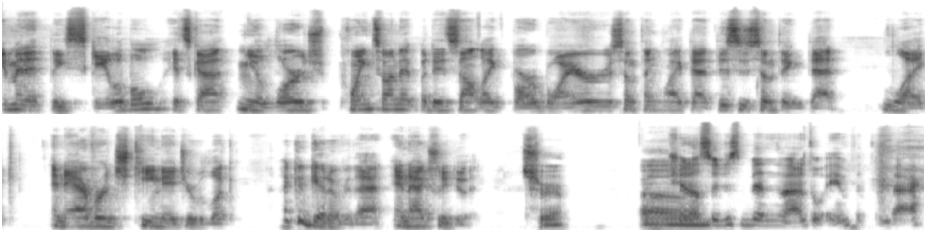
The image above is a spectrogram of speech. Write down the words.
imminently scalable it's got you know large points on it but it's not like barbed wire or something like that this is something that like an average teenager would look i could get over that and actually do it. Sure. Um, Could also just bend them out of the way and put them back.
